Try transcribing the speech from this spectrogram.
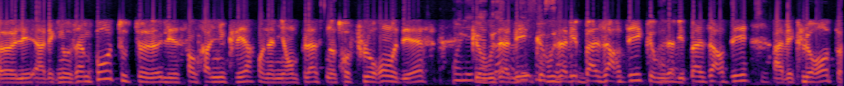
euh, les, avec nos impôts toutes euh, les centrales nucléaires qu'on a mis en place, notre fleuron EDF que vous avez que vous avez bazardé, que vous avez bazardé avec l'Europe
